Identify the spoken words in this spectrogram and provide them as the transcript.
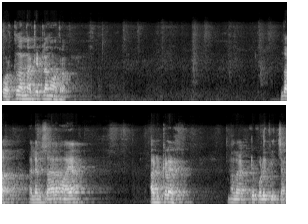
പുറത്ത് നന്നാക്കിയിട്ടില്ല മാത്രം. എന്താ നല്ല വിശാലമായ അടുക്കളയാണ്. നല്ല അടിപൊളി കിച്ചൺ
